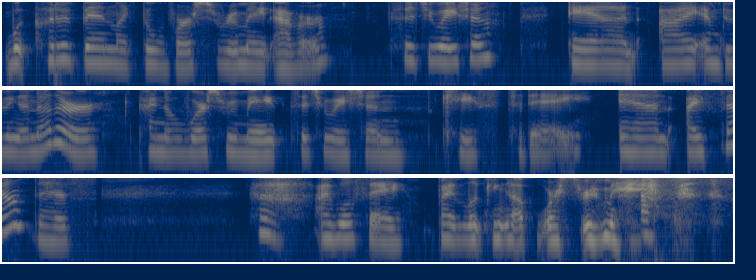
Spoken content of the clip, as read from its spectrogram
what could have been like the worst roommate ever situation, and I am doing another kind of worst roommate situation case today, and I found this. I will say by looking up worst roommates.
